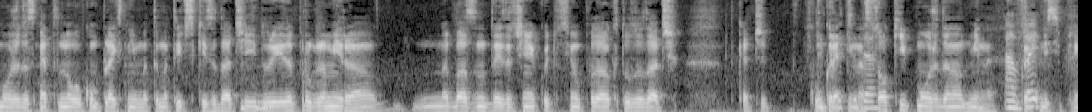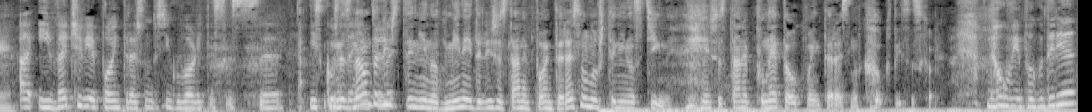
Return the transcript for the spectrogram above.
може да смята много комплексни математически задачи mm-hmm. и дори да програмира на база на две изречения, които си му подава като задача. Така че конкретни така, насоки да. може да надмине. А, ве... дисциплини. а и вече ви е по-интересно да си говорите с изкуствен Не знам интелект. дали ще ни надмине и дали ще стане по-интересно, но ще ни настигне. И ще стане поне толкова интересно, колкото и с хора. Много ви благодаря.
